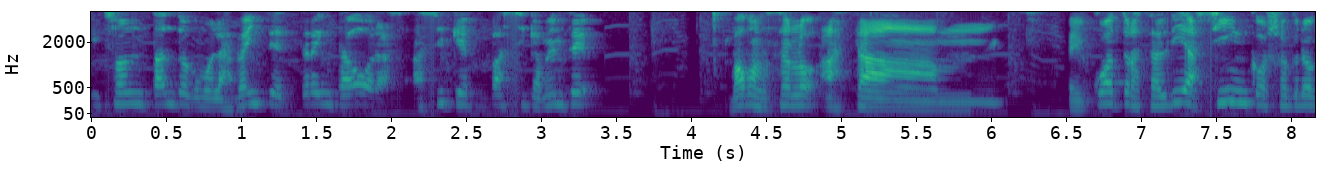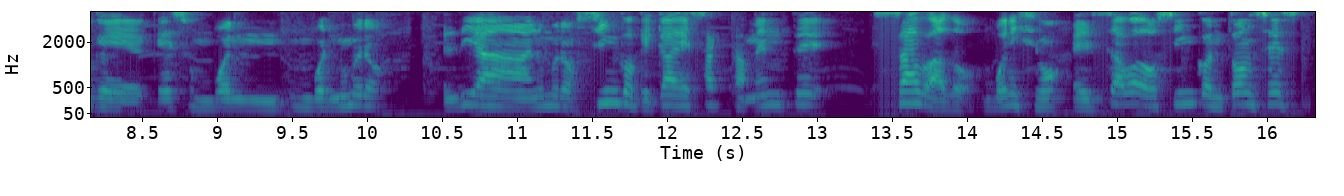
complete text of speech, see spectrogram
y son tanto como las 20-30 horas. Así que básicamente vamos a hacerlo hasta mm, el 4, hasta el día 5. Yo creo que, es un buen, un buen número. El día número 5 que cae exactamente sábado. Buenísimo. El sábado 5 entonces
